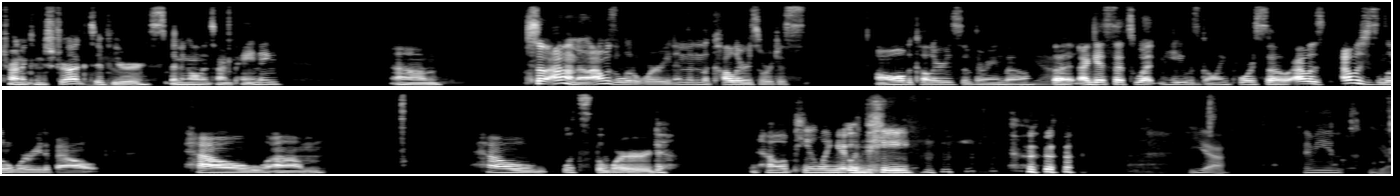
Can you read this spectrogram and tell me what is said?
trying to construct Oh, if yeah. you're spending all the time painting? Um, so I don't know. I was a little worried, and then the colors were just all the colors of the rainbow. Yeah. But I guess that's what he was going for. So I was, I was just a little worried about how um how what's the word how appealing it would be Yeah. I mean, yeah.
